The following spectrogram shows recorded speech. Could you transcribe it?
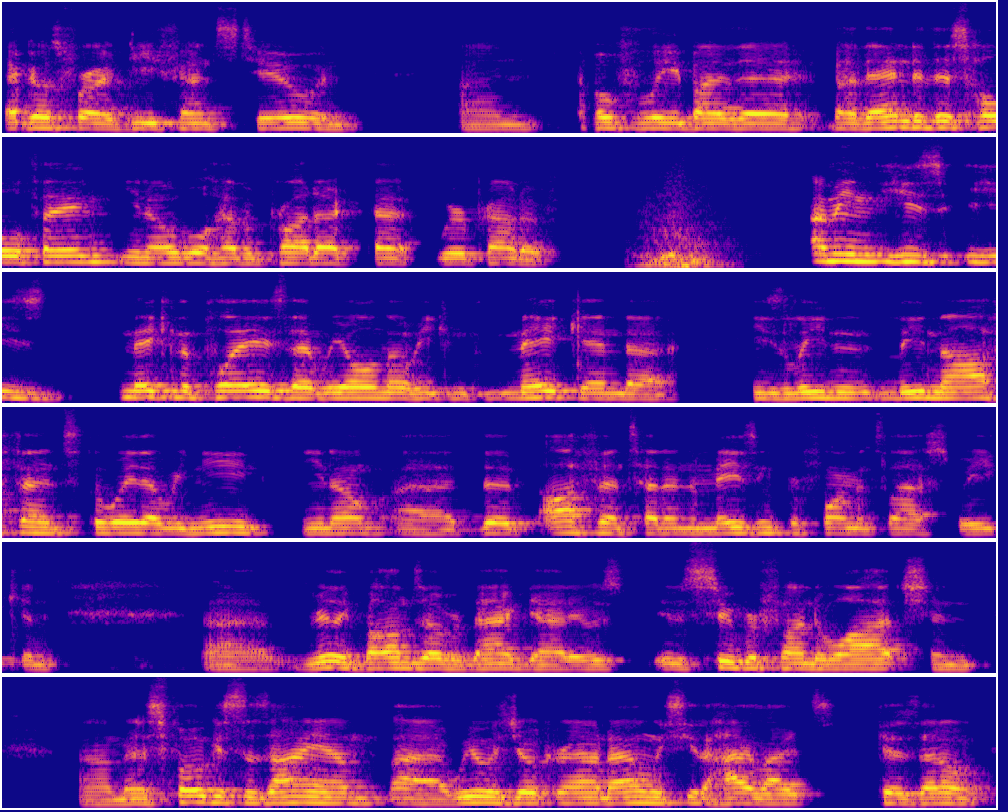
that goes for our defense too and um, hopefully by the by the end of this whole thing, you know, we'll have a product that we're proud of. I mean, he's he's making the plays that we all know he can make, and uh, he's leading leading the offense the way that we need. You know, uh, the offense had an amazing performance last week, and uh, really bombs over Baghdad. It was it was super fun to watch, and um, as focused as I am, uh, we always joke around. I only see the highlights because I don't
